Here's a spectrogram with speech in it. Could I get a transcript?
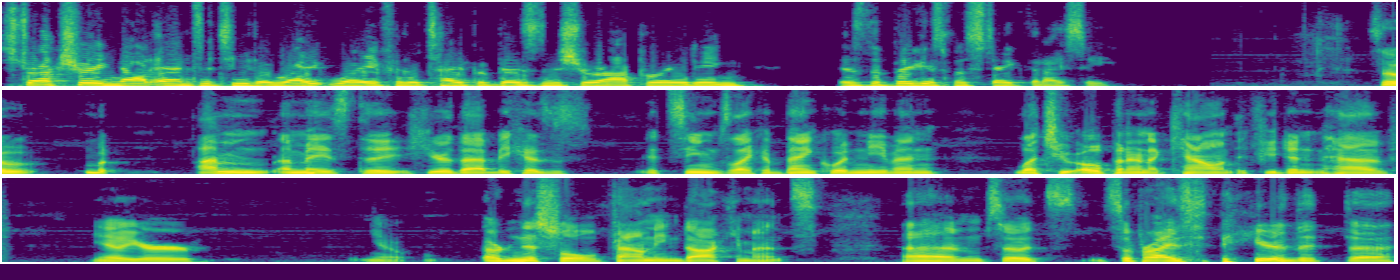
Structuring that entity the right way for the type of business you're operating is the biggest mistake that I see. So, but I'm amazed to hear that because it seems like a bank wouldn't even let you open an account if you didn't have, you know, your, you know, initial founding documents. Um, so it's surprising to hear that uh,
